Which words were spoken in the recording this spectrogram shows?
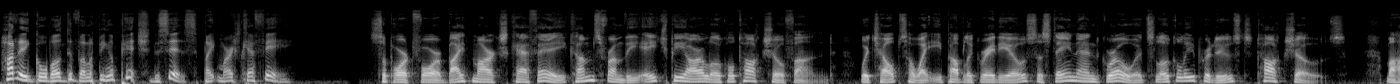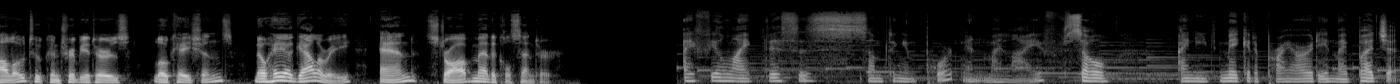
how do they go about developing a pitch? This is Bytemarks Cafe. Support for Bytemarks Cafe comes from the HPR Local Talk Show Fund, which helps Hawaii Public Radio sustain and grow its locally produced talk shows. Mahalo to contributors Locations, Nohea Gallery, and Straub Medical Center. I feel like this is something important in my life, so I need to make it a priority in my budget.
